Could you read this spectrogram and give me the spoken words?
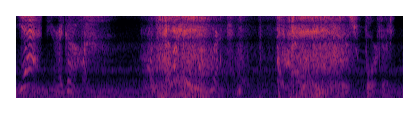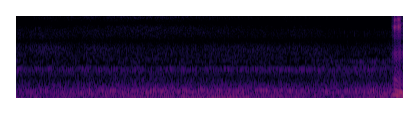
Yes. Here I go. Work. Life is forfeit. Hmm.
